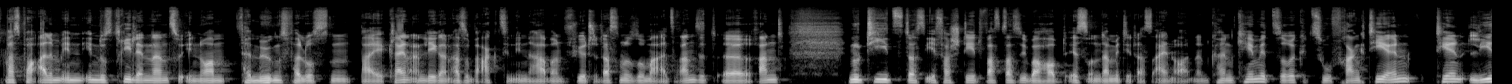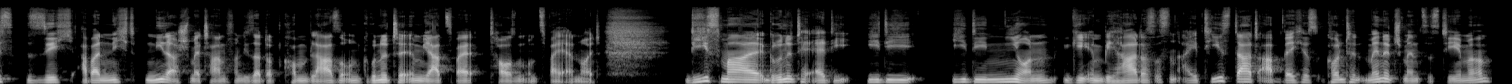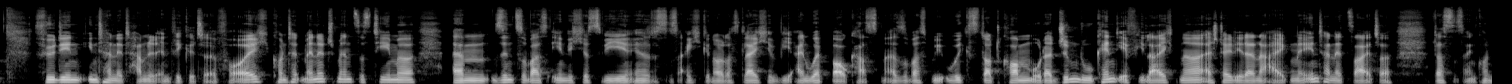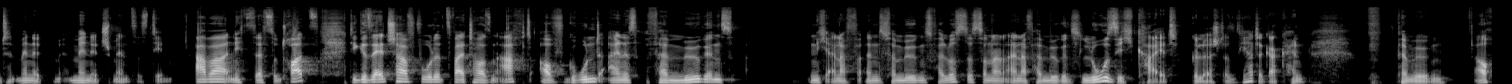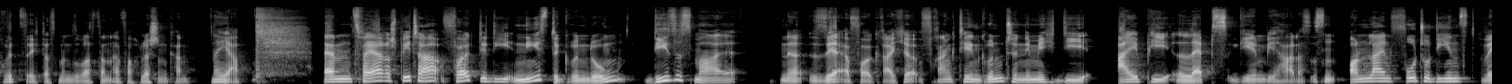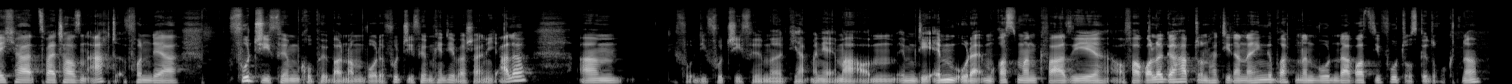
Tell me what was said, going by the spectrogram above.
was vor allem in Industrieländern zu enormen Vermögensverlusten bei Kleinanlegern, also bei Aktieninhabern führte. Das nur so mal als äh, Randnotiz, dass ihr versteht, was das überhaupt ist und damit ihr das einordnen könnt. Kämen wir zurück zu Frank Thelen. Thelen ließ sich aber nicht niederschmettern von dieser Dotcom-Blase und gründete im Jahr 2002 erneut. Diesmal gründete er die ID Idenion GmbH. Das ist ein IT-Startup, welches Content-Management-Systeme für den Internethandel entwickelte. Für euch Content-Management-Systeme ähm, sind sowas ähnliches wie, ja, das ist eigentlich genau das gleiche wie ein Webbaukasten. Also was wie Wix.com oder Jimdo kennt ihr vielleicht, ne? Erstellt ihr deine eigene Internetseite. Das ist ein Content-Management-System. Aber nichtsdestotrotz, die Gesellschaft wurde 2008 aufgrund eines Vermögens nicht einer, eines Vermögensverlustes, sondern einer Vermögenslosigkeit gelöscht. Also die hatte gar kein Vermögen. Auch witzig, dass man sowas dann einfach löschen kann. Naja. Ähm, zwei Jahre später folgte die nächste Gründung. Dieses Mal eine sehr erfolgreiche. Frank Thelen gründete nämlich die IP Labs GmbH. Das ist ein Online-Fotodienst, welcher 2008 von der Fujifilm-Gruppe übernommen wurde. Fujifilm kennt ihr wahrscheinlich alle. Ähm, die Fuji-Filme, die hat man ja immer um, im DM oder im Rossmann quasi auf der Rolle gehabt und hat die dann dahin gebracht und dann wurden daraus die Fotos gedruckt, ne?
